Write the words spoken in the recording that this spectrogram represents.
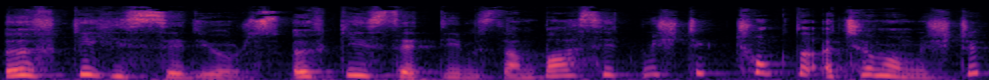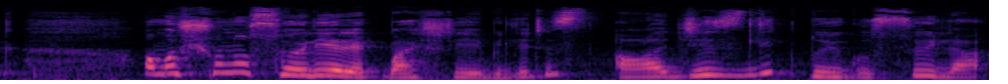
öfke hissediyoruz. Öfke hissettiğimizden bahsetmiştik. Çok da açamamıştık. Ama şunu söyleyerek başlayabiliriz. Acizlik duygusuyla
